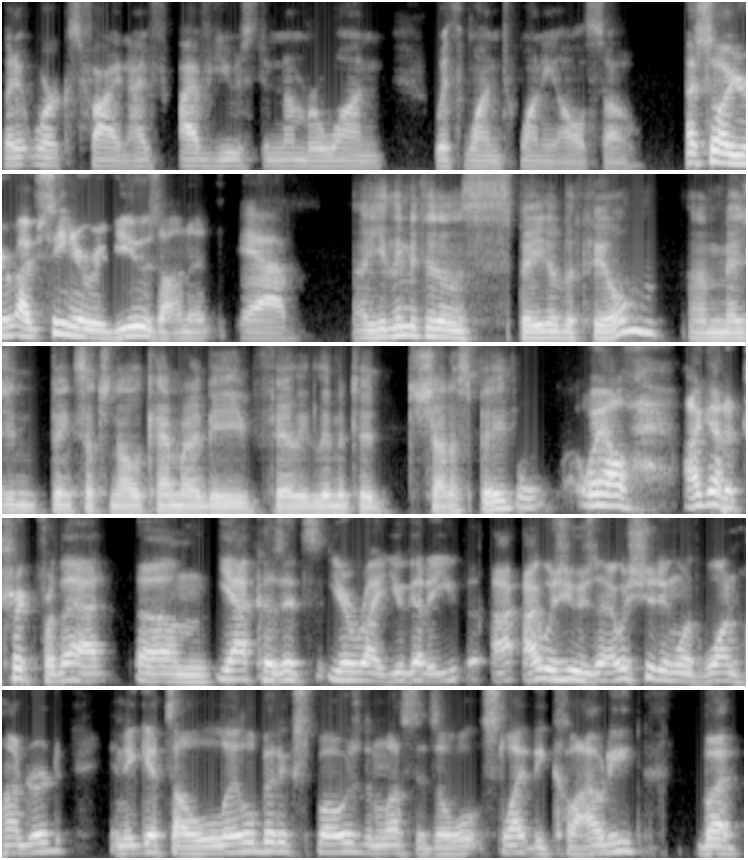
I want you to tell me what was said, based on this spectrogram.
but it works fine. I've I've used a number one with 120 also. I saw your. I've seen your reviews on it. Yeah. Are you limited on the speed of the film? I imagine being such an old camera, would be fairly limited shutter speed. Well, I got a trick for that. Um, yeah, because it's you're right. You got to. I, I was using. I was shooting with 100, and it gets a little bit exposed unless it's a little, slightly cloudy. But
